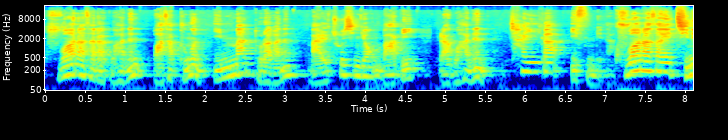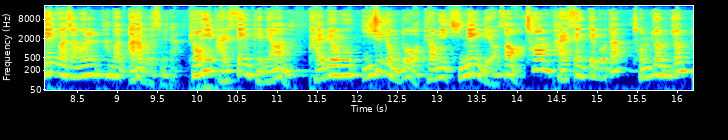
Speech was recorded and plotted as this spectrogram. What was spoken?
구안화사라고 하는 와사풍은 입만 돌아가는 말초신경 마비라고 하는 차이가 있습니다. 구안화사의 진행 과정을 한번 알아보겠습니다. 병이 발생되면 발병 후 2주 정도 병이 진행되어서 처음 발생 때보다 점점점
